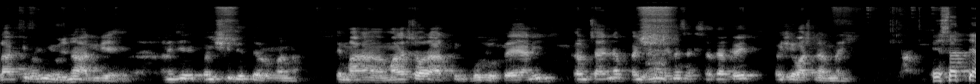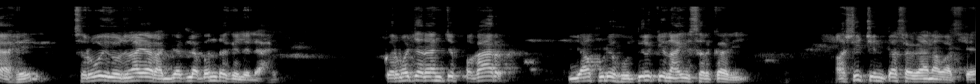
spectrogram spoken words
लाडकी बहीण योजना आलेली आहे. आणि जे पैसे देते लोकांना ते महाराष्ट्रावर आर्थिक बोध होत आहे आणि कर्मचाऱ्यांना पैसे देण्यासाठी सरकारकडे पैसे वाचणार नाही. हे सत्य आहे. सर्व योजना या राज्यातल्या बंद केलेल्या आहेत. कर्मचाऱ्यांचे पगार यापुढे होतील की नाही सरकारी अशी चिंता सगळ्यांना वाटते.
